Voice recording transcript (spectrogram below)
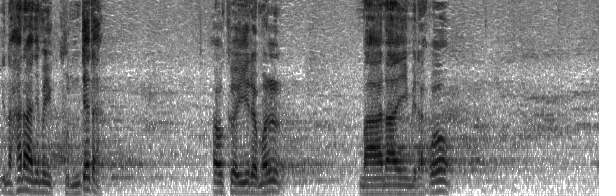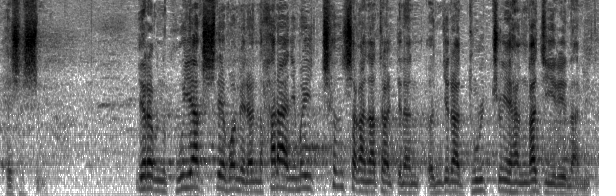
이는 하나님의 군대다 하고 그 이름을 마나임이라고 하셨습니다. 여러분 구약 시대 보면은 하나님의 천사가 나타날 때는 언제나 둘 중에 한 가지 일이 납니다.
